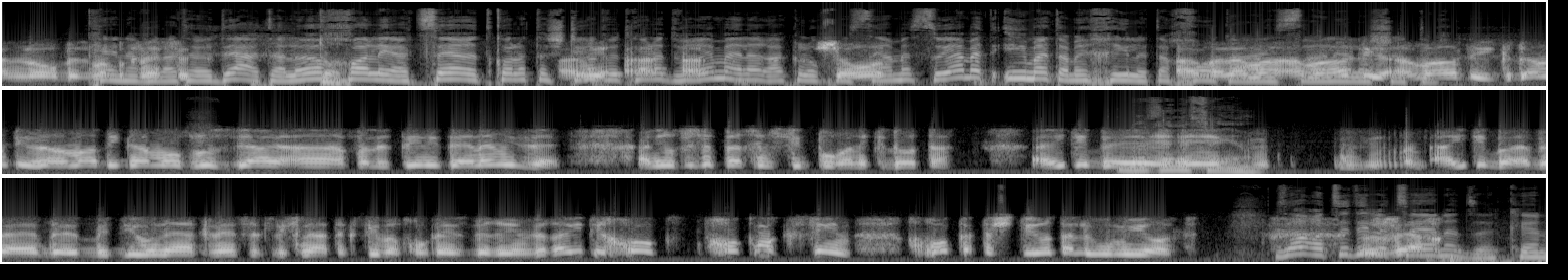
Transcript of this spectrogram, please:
אני לא הרבה זמן בכנסת. כן, אבל אתה יודע, אתה לא יכול לייצר את כל התשתיות ואת כל הדברים האלה רק לאוכלוסייה מסוימת, אם אתה מכיל את החוק הישראלי לשטח. אמרתי, הקדמתי ואמרתי גם האוכלוסייה הפלסטינית תהנה מזה. אני רוצה לספר לכם סיפור, אנקדוטה. הייתי ב... הייתי בדיוני הכנסת לפני התקציב על חוק ההסדרים, וראיתי חוק, חוק מקסים, חוק התשתיות הלאומיות. זהו, רציתי לציין את זה, כן.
